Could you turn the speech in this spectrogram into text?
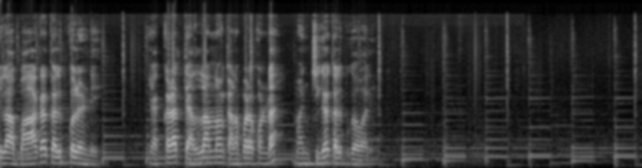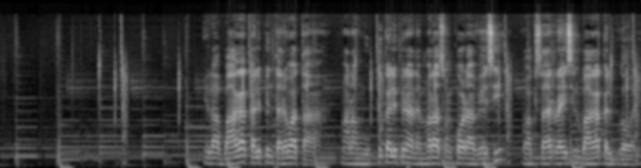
ఇలా బాగా కలుపుకోవాలండి. ఎక్కడ తెల్లన్నం కనపడకుండా మంచిగా కలుపుకోవాలి. ఇలా బాగా కలిపిన తర్వాత మనం ఉప్పు కలిపిన నిమ్మరసం కూడా వేసి ఒకసారి రైస్ని బాగా కలుపుకోవాలి.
